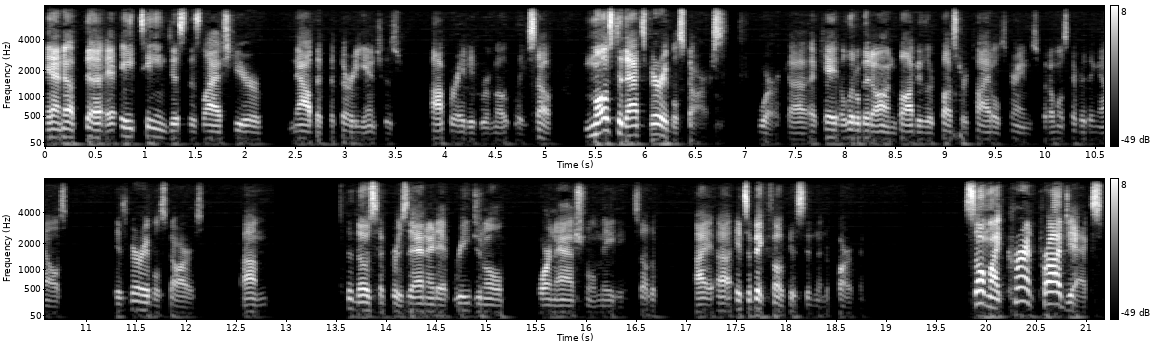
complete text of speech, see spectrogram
and up to 18 just this last year. Now that the 30 inches operated remotely, so most of that's variable stars work. Uh, a, a little bit on globular cluster tidal streams, but almost everything else is variable stars. Um, those have presented at regional or national meetings. So the, I, uh, it's a big focus in the department. So my current projects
